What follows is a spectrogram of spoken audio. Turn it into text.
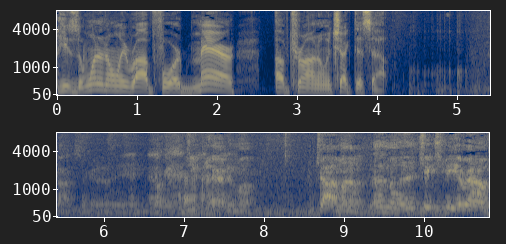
He's the one and only Rob Ford, mayor of Toronto. And check this out. Child, man, that man that chased me around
